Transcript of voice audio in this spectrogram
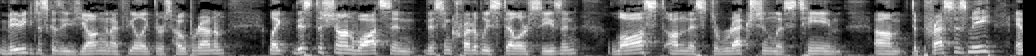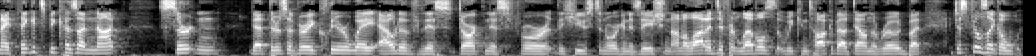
maybe just because he's young and I feel like there's hope around him. Like this Deshaun Watson, this incredibly stellar season, lost on this directionless team, um, depresses me, and I think it's because I'm not certain that there's a very clear way out of this darkness for the Houston organization on a lot of different levels that we can talk about down the road. But it just feels like a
